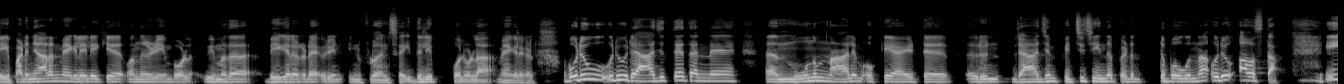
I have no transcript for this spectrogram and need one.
ഈ പടിഞ്ഞാറൻ മേഖലയിലേക്ക് വന്നു കഴിയുമ്പോൾ വിമത ഭീകരരുടെ ഒരു ഇൻഫ്ലുവൻസ് ഇതിലി പോലുള്ള മേഖലകൾ. അപ്പോൾ ഒരു ഒരു രാജ്യത്തെ തന്നെ മൂന്നും നാലും ഒക്കെ ആയിട്ട് ഒരു രാജ്യം പിച്ച് ചീന്തപ്പെട്ടു പോകുന്ന ഒരു അവസ്ഥ. ഈ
